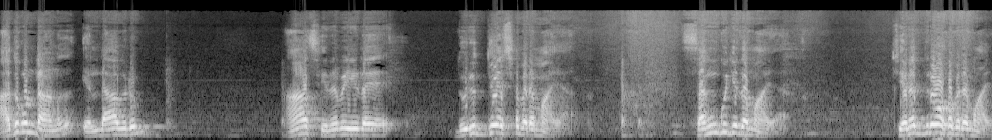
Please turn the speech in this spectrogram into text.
അതുകൊണ്ടാണ് എല്ലാവരും ആ സിനിമയുടെ ദുരുദ്ദേശപരമായ സങ്കുചിതമായ ജനദ്രോഹപരമായ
